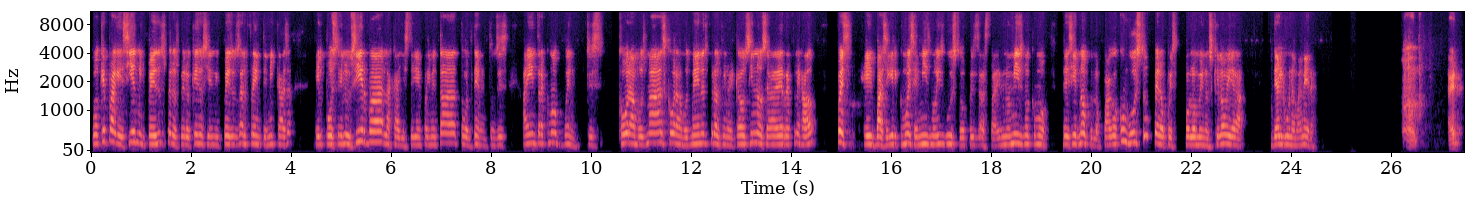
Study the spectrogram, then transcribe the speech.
puedo que pague 100 mil pesos, pero espero que esos 100 mil pesos al frente de mi casa, el poste luz sirva, la calle esté bien pavimentada, todo el tema. Entonces ahí entra como, bueno, entonces cobramos más, cobramos menos, pero al final y al cabo si no se ve reflejado, pues él va a seguir como ese mismo disgusto, pues hasta de uno mismo, como decir, no, pues lo pago con gusto, pero pues por lo menos que lo vea de alguna manera. a ver,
